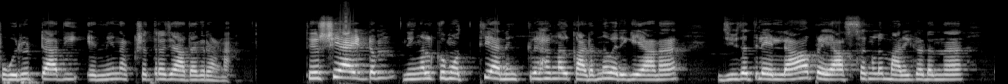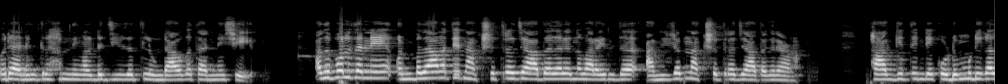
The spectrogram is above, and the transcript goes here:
പൂരുട്ടാതി എന്നീ നക്ഷത്ര ജാതകരാണ് തീർച്ചയായിട്ടും നിങ്ങൾക്കും ഒത്തിരി അനുഗ്രഹങ്ങൾ കടന്നു വരികയാണ്. ജീവിതത്തിലെ എല്ലാ പ്രയാസങ്ങളും മറികടന്ന് ഒരു അനുഗ്രഹം നിങ്ങളുടെ ജീവിതത്തിൽ ഉണ്ടാവുക തന്നെ ചെയ്യും. അതുപോലെ തന്നെ ഒൻപതാമത്തെ നക്ഷത്ര ജാതകർ എന്ന് പറയുന്നത് അനിഴം നക്ഷത്ര ജാതകരാണ് ഭാഗ്യത്തിന്റെ കൊടുമുടികൾ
